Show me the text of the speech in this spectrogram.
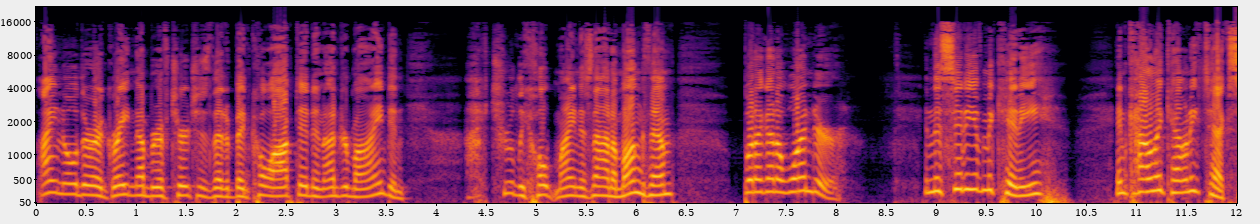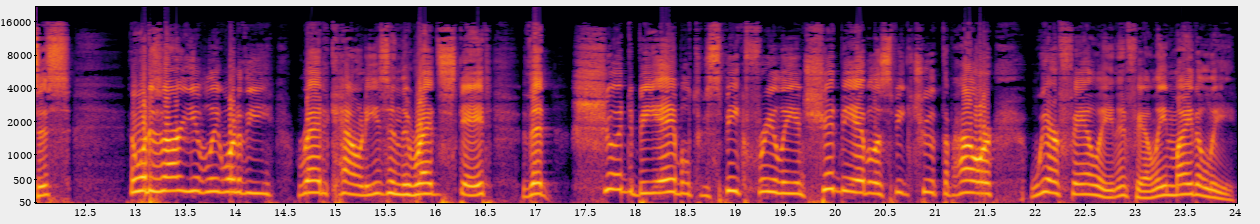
I know there are a great number of churches that have been co opted and undermined, and I truly hope mine is not among them. But I gotta wonder in the city of McKinney, in Collin County, Texas, in what is arguably one of the red counties in the red state that should be able to speak freely and should be able to speak truth to power, we are failing and failing mightily.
